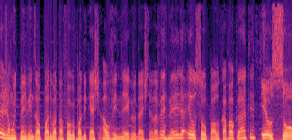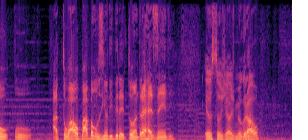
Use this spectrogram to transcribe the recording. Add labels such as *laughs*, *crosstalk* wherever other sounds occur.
Sejam muito bem-vindos ao Pod Botafogo, podcast alvinegro da Estrela Vermelha. Eu sou o Paulo Cavalcante. Eu sou o atual babãozinho de diretor André Rezende. Eu sou o George Milgrau.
